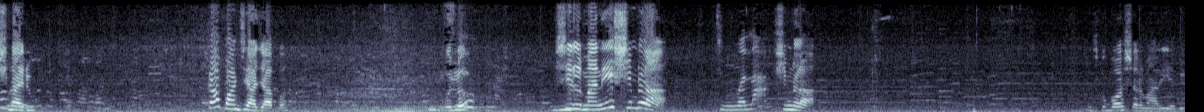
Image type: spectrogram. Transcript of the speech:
शमायरू कहाँ पहुँचे आज आप? बोलो। शिलमानी शिमला। शिमला। उसको बहुत शर्म आ रही है अभी।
